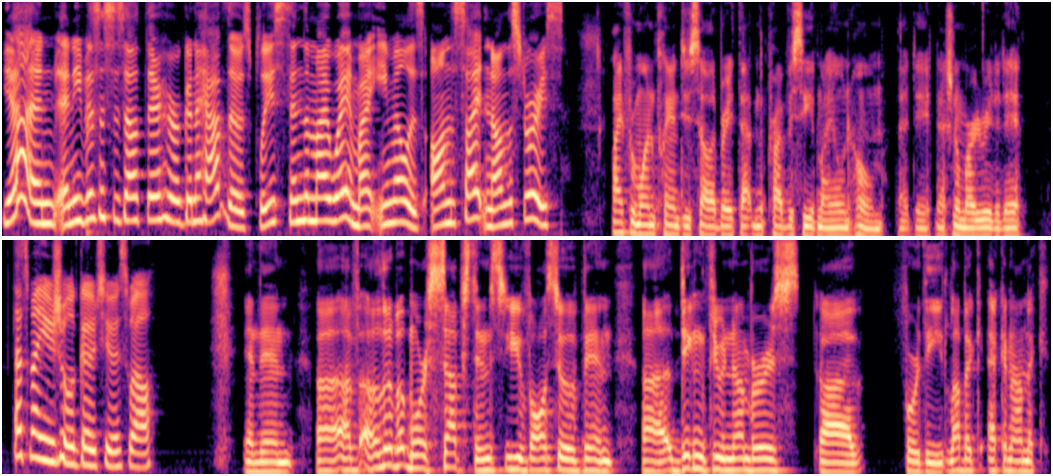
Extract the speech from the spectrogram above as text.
Yeah, and any businesses out there who are going to have those, please send them my way. My email is on the site and on the stories. I, for one, plan to celebrate that in the privacy of my own home that day, National Margarita Day. That's my usual go to as well. And then, uh, of a little bit more substance, you've also been uh, digging through numbers uh, for the Lubbock Economic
